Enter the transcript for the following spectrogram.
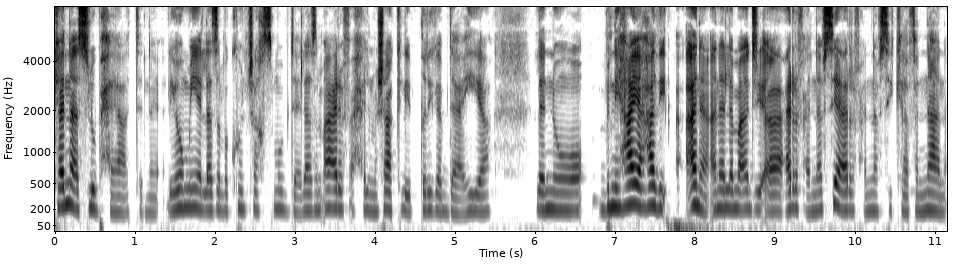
كأنه أسلوب حياة إنه يوميا لازم أكون شخص مبدع لازم أعرف أحل مشاكلي بطريقة إبداعية لأنه بالنهاية هذه أنا أنا لما أجي أعرف عن نفسي أعرف عن نفسي كفنانة.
